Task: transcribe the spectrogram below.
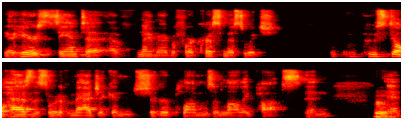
you know, here's Santa of Nightmare Before Christmas, which who still has the sort of magic and sugar plums and lollipops and hmm. and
